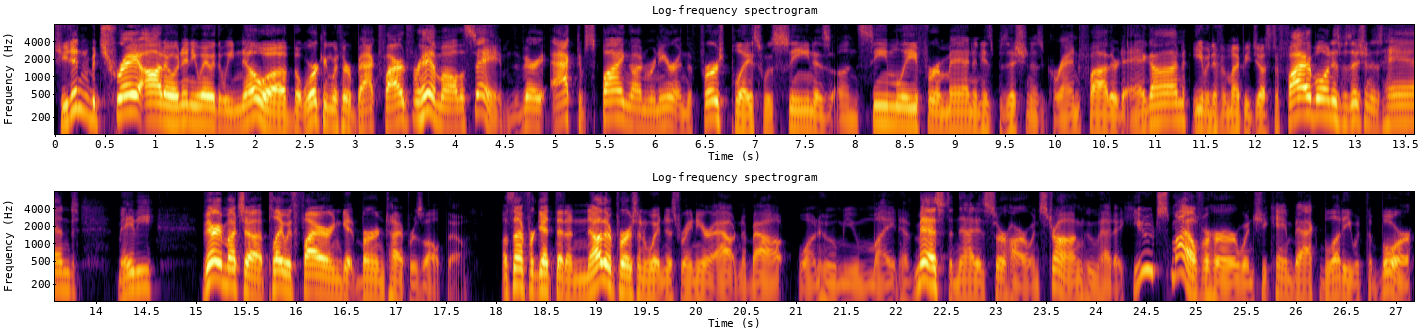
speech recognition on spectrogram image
She didn't betray Otto in any way that we know of, but working with her backfired for him all the same. The very act of spying on Rhaenyra in the first place was seen as unseemly for a man in his position as grandfather to Aegon, even if it might be justifiable in his position as hand, maybe. Very much a play with fire and get burned type result, though. Let's not forget that another person witnessed Rhaenyra out and about, one whom you might have missed, and that is Sir Harwin Strong, who had a huge smile for her when she came back bloody with the boar.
